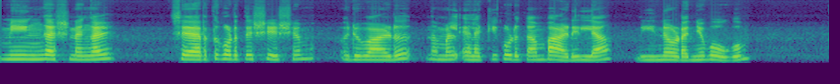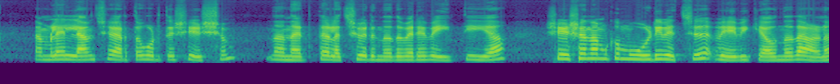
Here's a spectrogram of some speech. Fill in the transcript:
മീൻ കഷ്ണങ്ങൾ ചേർത്ത് കൊടുത്ത ശേഷം ഒരുപാട് നമ്മൾ ഇളക്കി കൊടുക്കാൻ പാടില്ല. മീൻ ഉടഞ്ഞു പോകും. നമ്മളെല്ലാം ചേർത്ത് കൊടുത്ത ശേഷം നന്നായിട്ട് തിളച്ച് വരുന്നത് വരെ വെയിറ്റ് ചെയ്യുക. ശേഷം നമുക്ക് മൂടി വെച്ച് വേവിക്കാവുന്നതാണ്.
